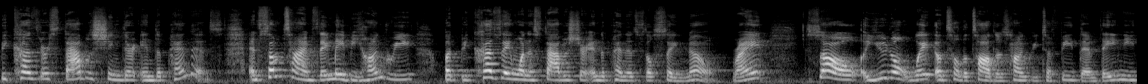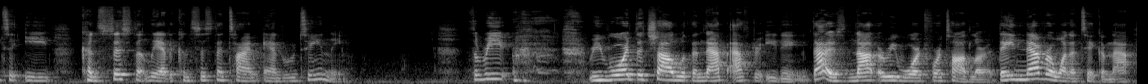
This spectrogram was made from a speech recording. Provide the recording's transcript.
because they're establishing their independence. And sometimes they may be hungry, but because they want to establish their independence, they'll say no, right? So you don't wait until the toddler's hungry to feed them. They need to eat consistently at a consistent time and routinely. Three, reward the child with a nap after eating. That is not a reward for a toddler. They never want to take a nap.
